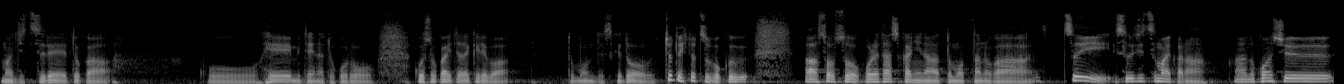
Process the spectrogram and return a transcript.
まあ、実例とか、こうへえみたいなところをご紹介いただければと思うんですけど、ちょっと一つ僕、あそうそう、これ確かになと思ったのが、つい数日前かな、あの今週、フ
